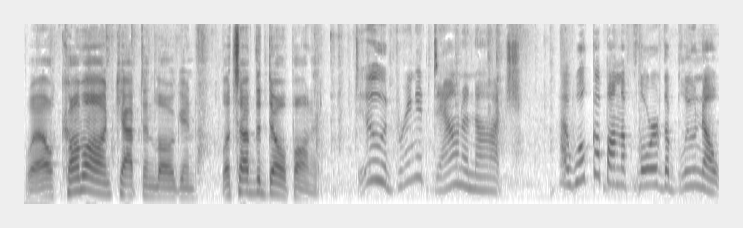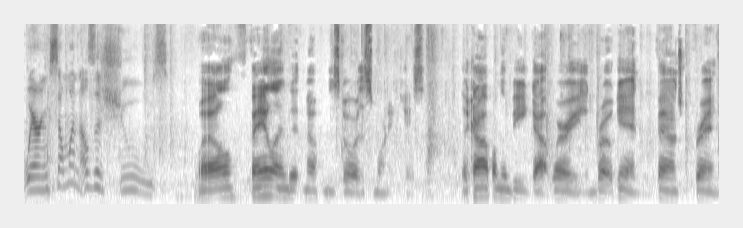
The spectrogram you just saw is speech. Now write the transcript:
Well, come on, Captain Logan. Let's have the dope on it. Dude, bring it down a notch. I woke up on the floor of the Blue Note wearing someone else's shoes. Well, Phelan didn't open his door this morning, Casey. The cop on the beat got worried and broke in and found your friend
